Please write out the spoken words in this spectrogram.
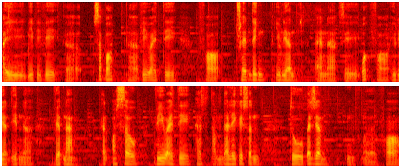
IBPV uh, support uh, VUIT for training union and uh, the work for union in uh, Vietnam and also VUIT has some delegation to Belgium mm, uh, for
